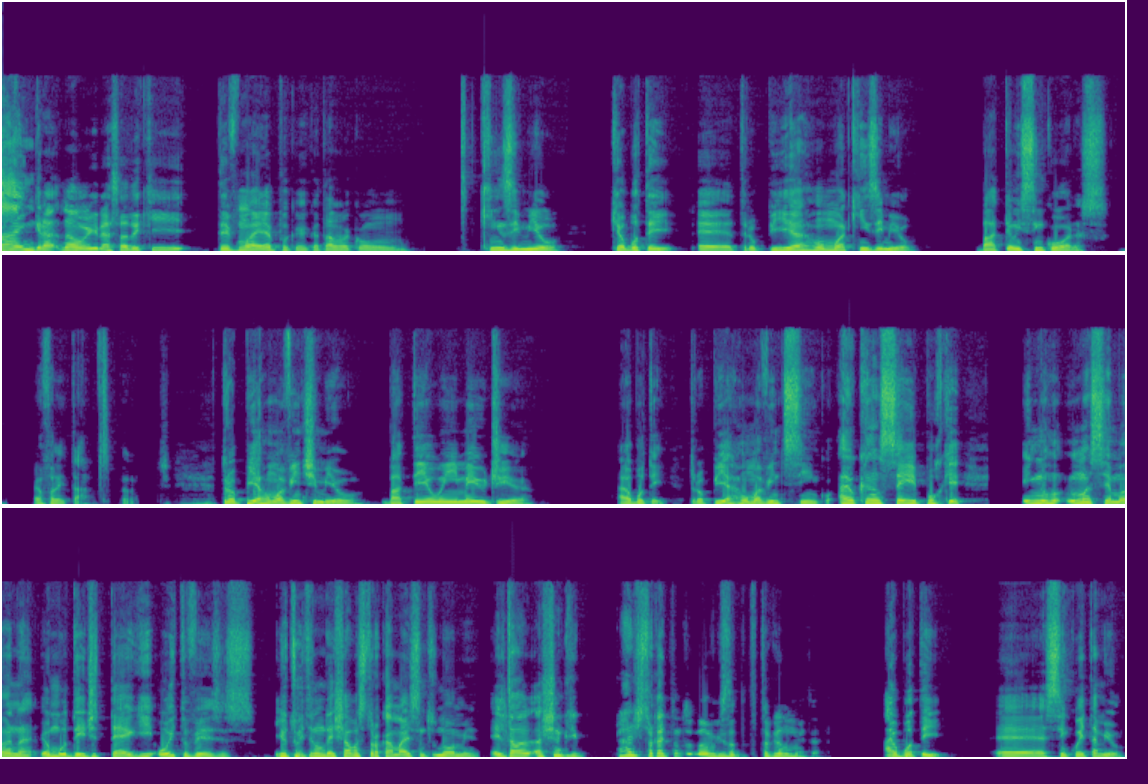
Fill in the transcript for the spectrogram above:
Ah, engra... Não, o engraçado é que teve uma época que eu tava com 15 mil, que eu botei é, tropia rumo a 15 mil. Bateu em 5 horas. Aí eu falei, tá. Tropia rumo a 20 mil. Bateu em meio-dia. Aí eu botei, tropia rumo a 25. Aí eu cansei, porque em uma semana eu mudei de tag oito vezes. E o Twitter não deixava você trocar mais tanto nome. Ele tava achando que. Ah, de trocar tanto nome, que você tá trocando muito. Aí eu botei é, 50 mil.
